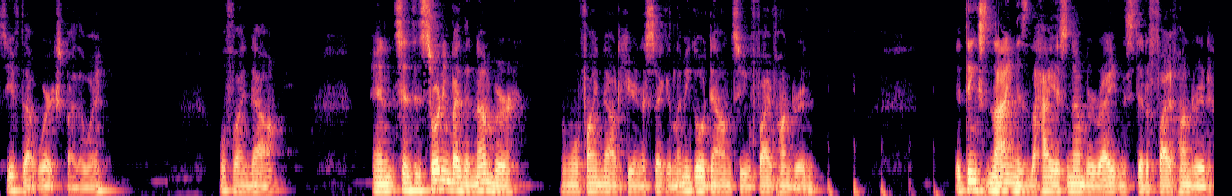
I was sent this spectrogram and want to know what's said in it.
see if that works, by the way. We'll find out. And since it's sorting by the number, and we'll find out here in a second, let me go down to 500 it thinks nine is the highest number, right? Instead of 500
